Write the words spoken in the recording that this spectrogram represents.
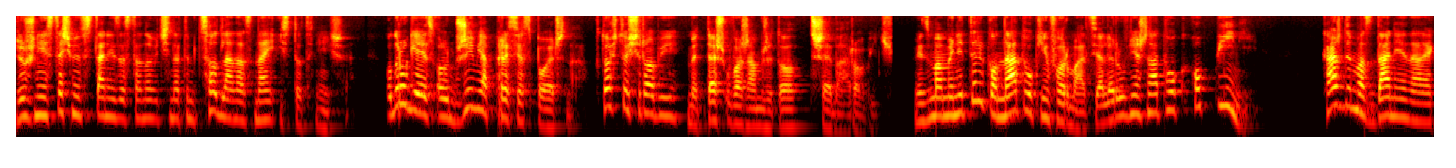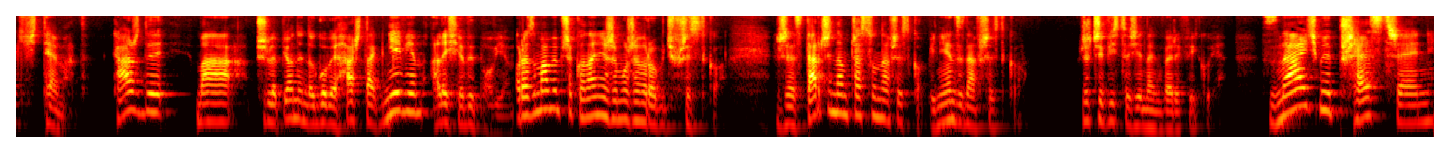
że już nie jesteśmy w stanie zastanowić się na tym, co dla nas najistotniejsze. Po drugie, jest olbrzymia presja społeczna. Ktoś coś robi, my też uważamy, że to trzeba robić. Więc mamy nie tylko natłok informacji, ale również natłok opinii. Każdy ma zdanie na jakiś temat. Każdy ma przylepiony do głowy hashtag nie wiem, ale się wypowiem. Oraz mamy przekonanie, że możemy robić wszystko. Że starczy nam czasu na wszystko, pieniędzy na wszystko. Rzeczywistość jednak weryfikuje. Znajdźmy przestrzeń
